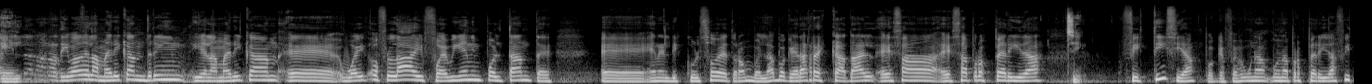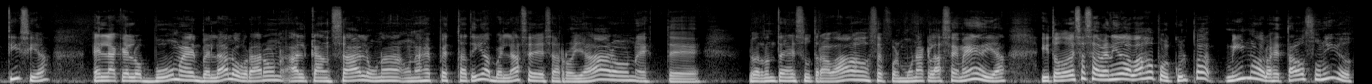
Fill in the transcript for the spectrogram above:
el- La narrativa del American Dream y el American eh, Way of Life fue bien importante eh, en el discurso de Trump, ¿verdad? Porque era rescatar esa, esa prosperidad sí. Ficticia, porque fue una, una prosperidad ficticia, en la que los boomers, ¿verdad? Lograron alcanzar una- unas expectativas, ¿verdad? Se desarrollaron, este, lograron tener su trabajo, se formó una clase media, y todo eso se ha venido abajo por culpa misma de los Estados Unidos.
